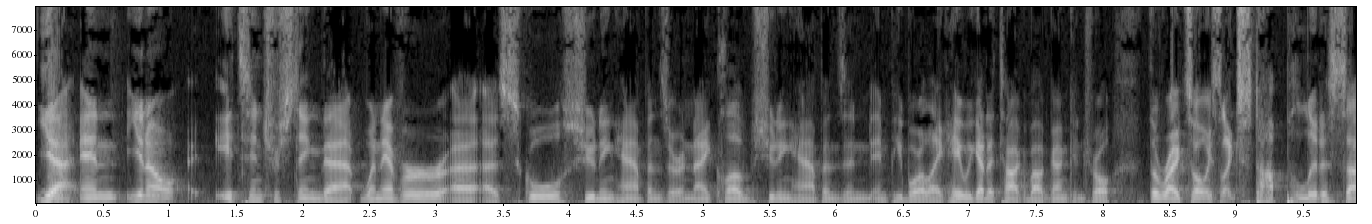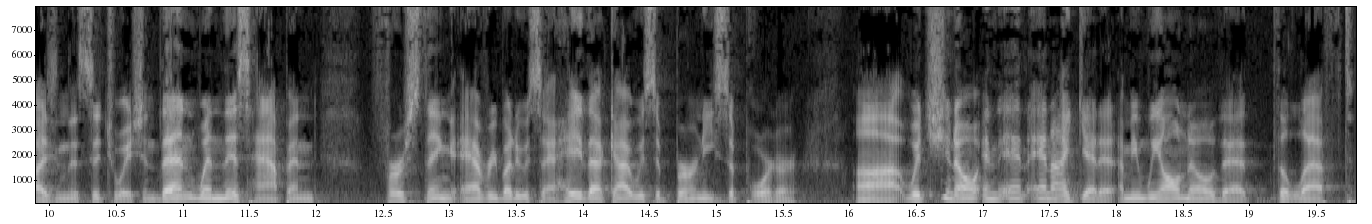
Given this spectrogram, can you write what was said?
Yeah, and you know, it's interesting that whenever a, a school shooting happens or a nightclub shooting happens, and, and people are like, "Hey, we got to talk about gun control," the right's always like, "Stop politicizing this situation." Then, when this happened, first thing everybody would say, "Hey, that guy was a Bernie supporter," uh, which you know, and, and and I get it. I mean, we all know that the left.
